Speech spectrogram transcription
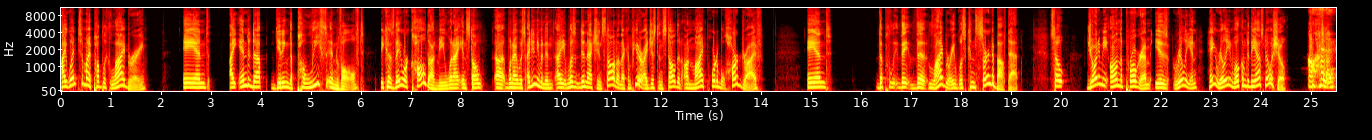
I went to my public library and I ended up getting the police involved because they were called on me when I installed uh, when I was I didn't even I wasn't didn't actually install it on their computer. I just installed it on my portable hard drive, and the the the library was concerned about that. So joining me on the program is Rillian. Hey, Rillian, welcome to the Ask Noah Show. Oh, hello.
